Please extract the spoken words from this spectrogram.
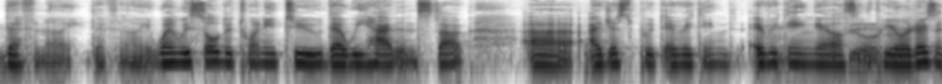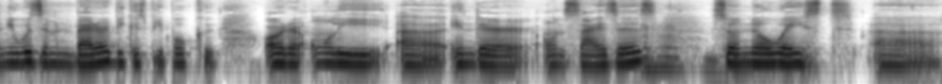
definitely, definitely. When we sold the 22 that we had in stock, uh, I just put everything, everything else in Pre-orders. pre-orders and it was even better because people could order only, uh, in their own sizes. So no waste. Uh,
